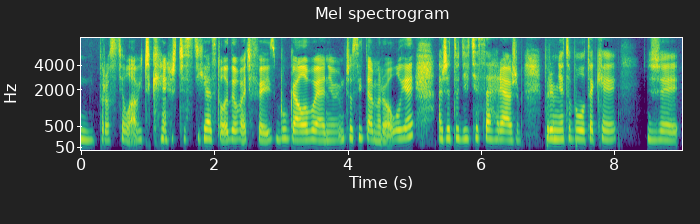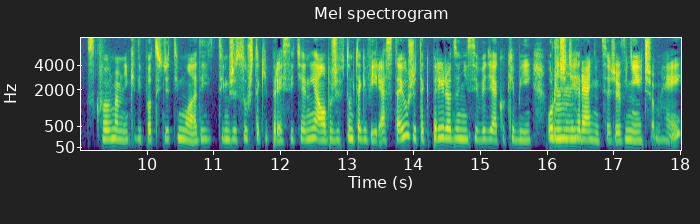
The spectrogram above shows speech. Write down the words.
m, proste lavičke ešte stíha sledovať Facebook alebo ja neviem, čo si tam roluje a že to dieťa sa hrá. Že pre mňa to bolo také že skôr mám niekedy pocit, že tí mladí tým, že sú už takí presítení alebo že v tom tak vyrastajú, že tak prirodzene si vedia ako keby určiť mm-hmm. hranice, že v niečom, hej.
